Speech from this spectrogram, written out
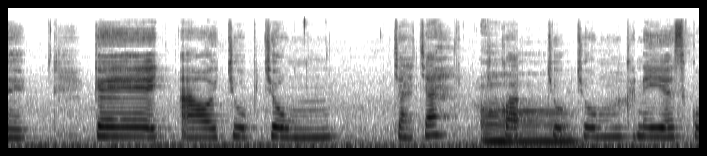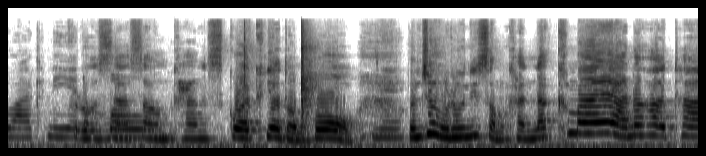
នេះគេឲ្យជួបជុំចាស់ចាស់អូគាត់ជួបជុំគ្នាស្គាល់គ្នាគ្រួដំបូសារងសំខាន់ស្គាល់គ្នាដំបូងនេះអញ្ចឹងរឿងនេះសំខាន់ណាស់ខ្មែរអានោះហៅថា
